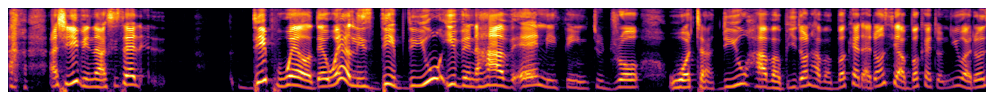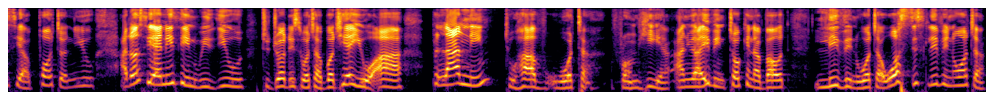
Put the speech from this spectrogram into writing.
and she even asked, she said, deep well. The well is deep. Do you even have anything to draw water? Do you have a, you don't have a bucket? I don't see a bucket on you. I don't see a pot on you. I don't see anything with you to draw this water. But here you are planning to have water from here. And you are even talking about living water. What's this living water?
